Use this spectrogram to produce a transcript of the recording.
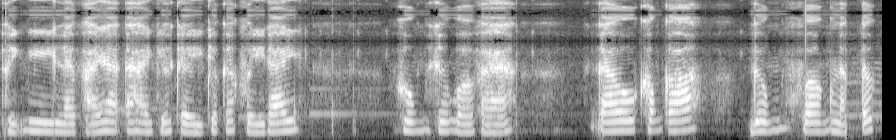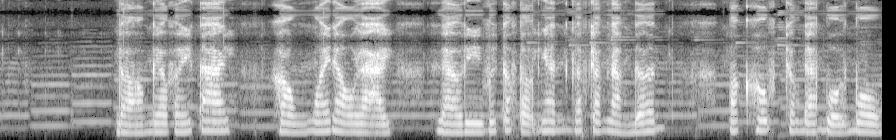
Thủy Nhi lại phải ra tay chữa trị cho các vị đấy. Khung xương vội vã. Đâu, không có. Đúng vâng lập tức. Đoạn gào vẫy tay, Không ngoái đầu lại, lao đi với tốc độ nhanh gấp trăm lần đến. Mất hút trong đám bụi mù.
